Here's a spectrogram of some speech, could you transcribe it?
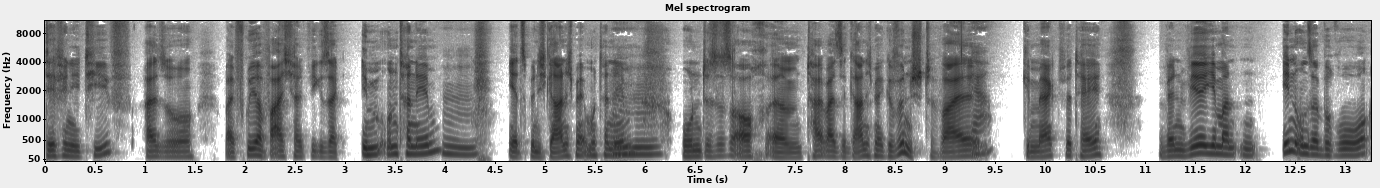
Definitiv. Also, weil früher war ich halt, wie gesagt, im Unternehmen. Mhm. Jetzt bin ich gar nicht mehr im Unternehmen. Mhm. Und es ist auch ähm, teilweise gar nicht mehr gewünscht, weil ja. gemerkt wird, hey, wenn wir jemanden in unser Büro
